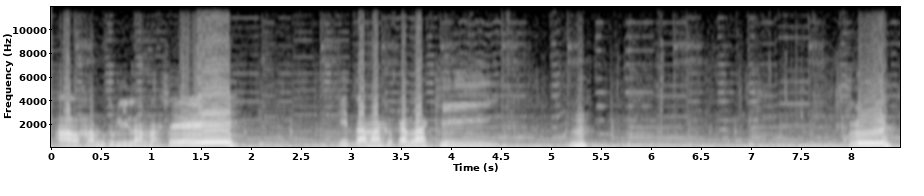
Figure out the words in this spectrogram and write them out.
Alhamdulillah masih. Kita masukkan lagi. Hmm. Uh.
